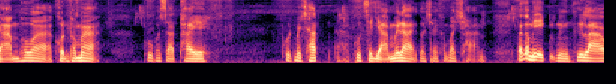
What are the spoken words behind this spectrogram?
ยาม เพราะว่าคนพม่าพูดภาษาไทยพูดไม่ชัด พูดสยามไม่ได้ก็ใช้คำว่าฉาน แล้วก็มีอีกหนึ่งคือลาว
